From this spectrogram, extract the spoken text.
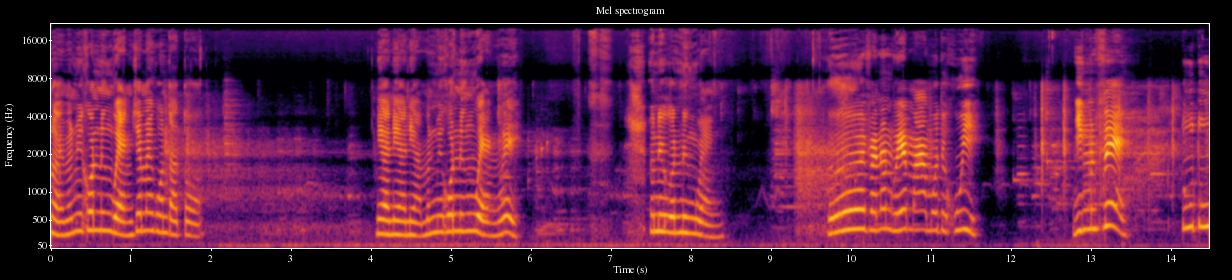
หน่อย มันมีคนหนึงแหว่งใช่ไหมคนตัดต่อ เนี่ยเนี่ยเนี่ยมันมีคนหนึงแหว่งเว้ย มันมีคนหนึงแหว่งเฮ้ยไฟนอลเวฟมาโมวแต่คุย ยิงมันเซ่ตู้ตู้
